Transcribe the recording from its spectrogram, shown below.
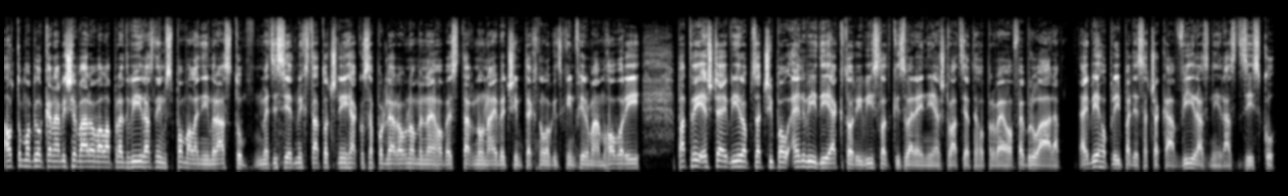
Automobilka navyše varovala pred výrazným spomalením rastu. Medzi siedmých statočných, ako sa podľa rovnomenného westernu najväčším technologickým firmám hovorí, patrí ešte aj výrobca čipov Nvidia, ktorý výsledky zverejní až 21. februára. Aj v jeho prípade sa čaká výrazný rast zisku.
